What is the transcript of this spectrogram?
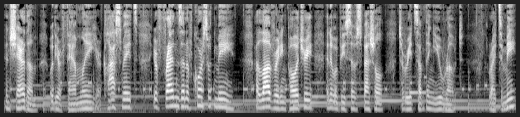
and share them with your family, your classmates, your friends, and of course with me. I love reading poetry, and it would be so special to read something you wrote. Write to me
